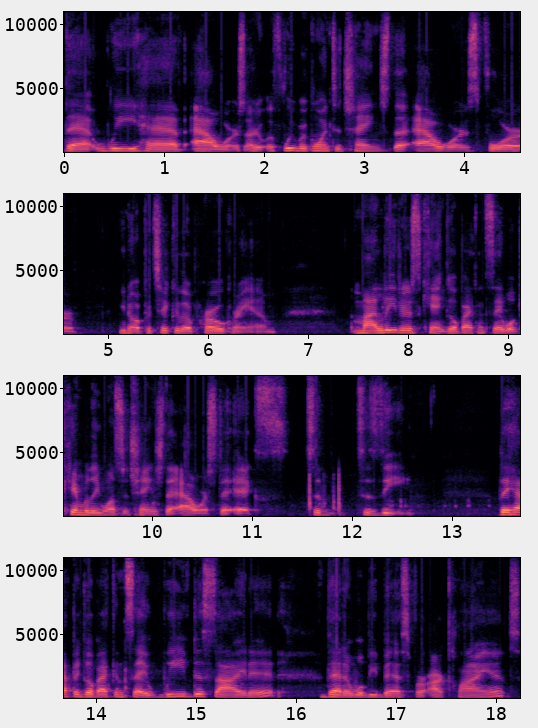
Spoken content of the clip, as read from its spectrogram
that we have hours or if we were going to change the hours for, you know, a particular program, my leaders can't go back and say, well, Kimberly wants to change the hours to X to to Z. They have to go back and say, we've decided that it will be best for our clients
